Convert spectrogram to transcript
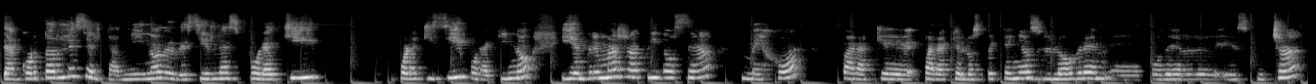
de acortarles el camino, de decirles por aquí, por aquí sí, por aquí no, y entre más rápido sea, mejor para que, para que los pequeños logren eh, poder escuchar,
